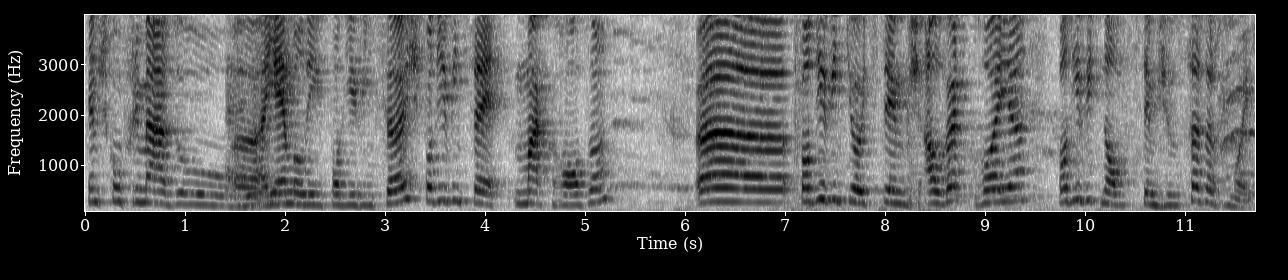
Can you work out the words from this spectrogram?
temos confirmado uh, a Emily para o dia 26, para o dia 27 Marco Rosa, uh, para o dia 28 temos Alberto Correia, para o dia 29 temos o César Romeiro.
